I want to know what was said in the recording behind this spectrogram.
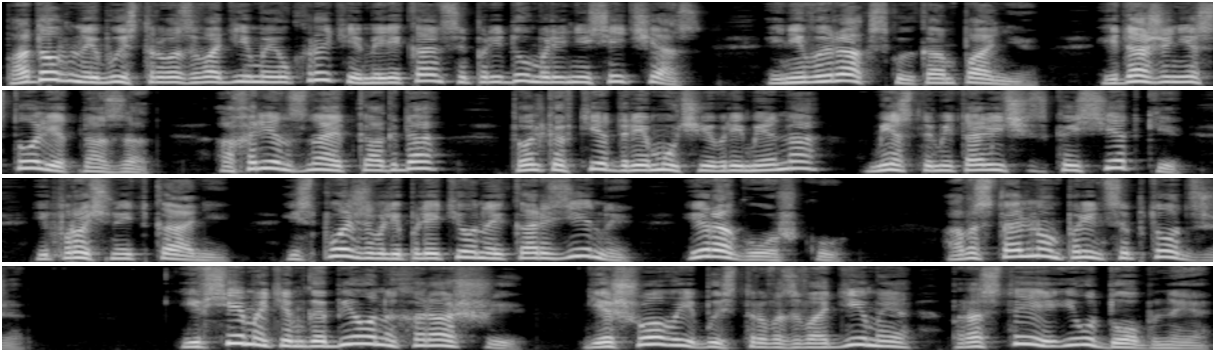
Подобные быстро возводимые укрытия американцы придумали не сейчас и не в иракскую кампанию, и даже не сто лет назад, а хрен знает когда, только в те дремучие времена вместо металлической сетки и прочной ткани использовали плетеные корзины и рогожку. А в остальном принцип тот же. И всем этим габионы хороши, дешевые, быстро возводимые, простые и удобные.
